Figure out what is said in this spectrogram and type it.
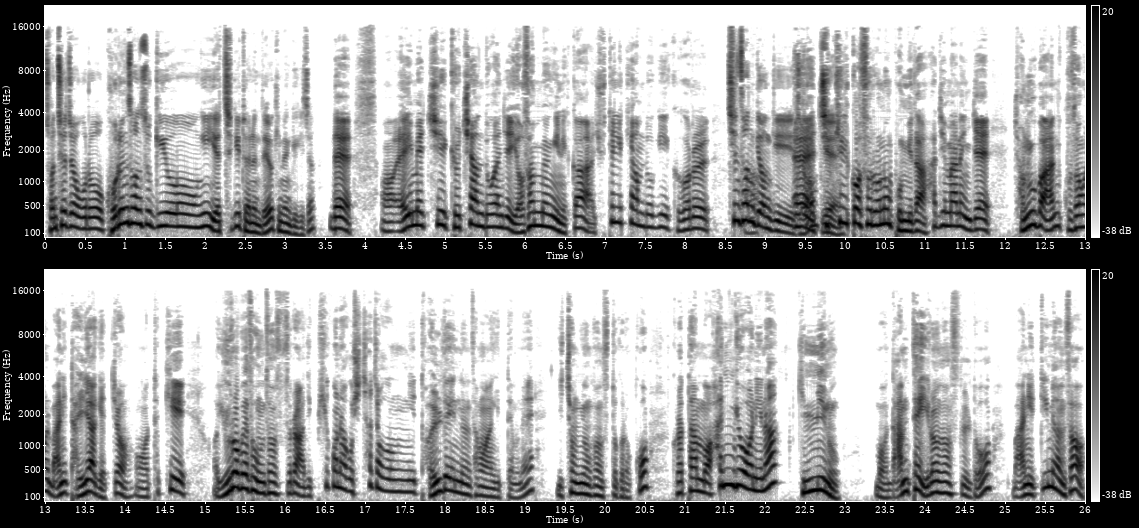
전체적으로 고른 선수 기용이 예측이 되는데요, 김현기 기자. 네, 어, A 매치 교체 한도가 이제 6명이니까 슈틸리케 감독이 그거를 친선 어, 경기죠. 어, 네, 지킬 예. 것으로는 봅니다. 하지만 이제 전후반 구성을 많이 달리하겠죠. 어, 특히 어, 유럽에서 온 선수들은 아직 피곤하고 시차 적응이 덜 돼 있는 상황이기 때문에 이청용 선수도 그렇고 그렇다면 뭐 한교원이나 김민우, 뭐 남태 이런 선수들도 많이 뛰면서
